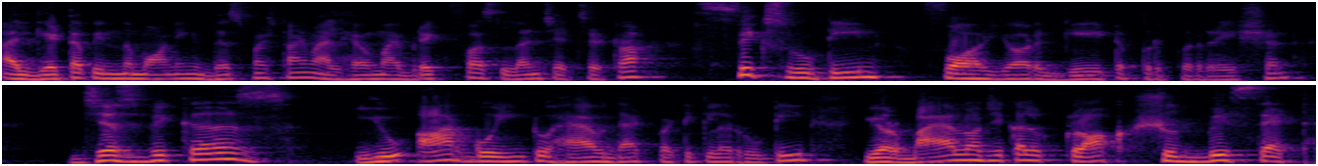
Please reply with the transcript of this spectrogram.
I'll get up in the morning this much time. I'll have my breakfast lunch etc fix routine for your gate preparation. Just because you are going to have that particular routine your biological clock should be set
